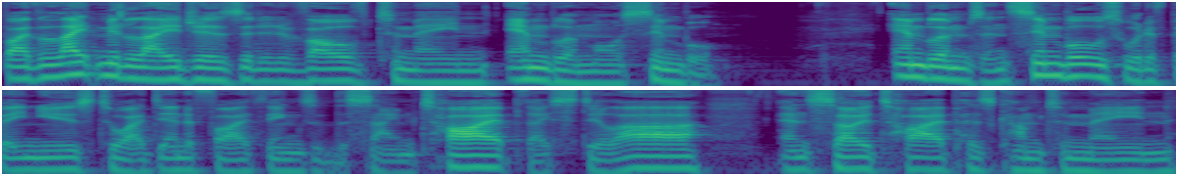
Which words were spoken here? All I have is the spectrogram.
By the late Middle Ages, it had evolved to mean emblem or symbol. Emblems and symbols would have been used to identify things of the same type, they still are, and so type has come to mean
